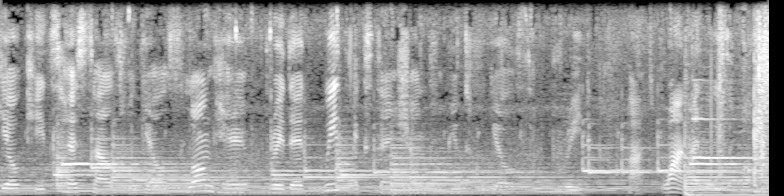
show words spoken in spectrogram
girl kids hairstyles for girls long hair braided with extension for beautiful girls. Braid part one. I know it's about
